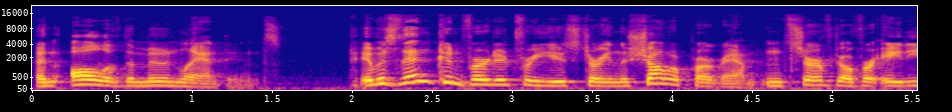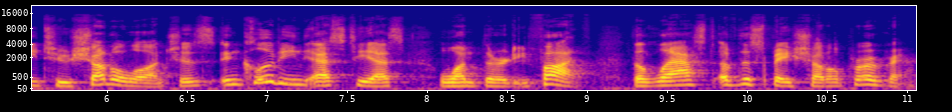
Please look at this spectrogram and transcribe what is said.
and all of the moon landings. It was then converted for use during the shuttle program and served over 82 shuttle launches, including STS 135, the last of the Space Shuttle program.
